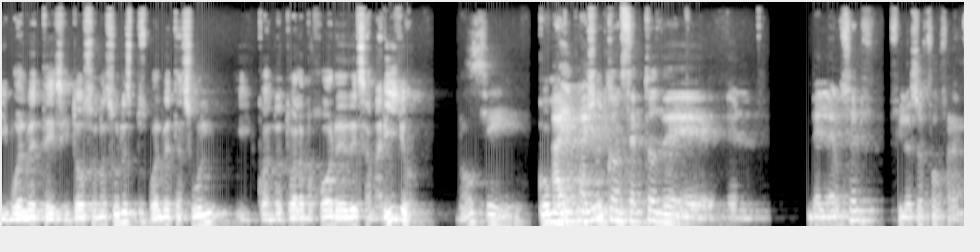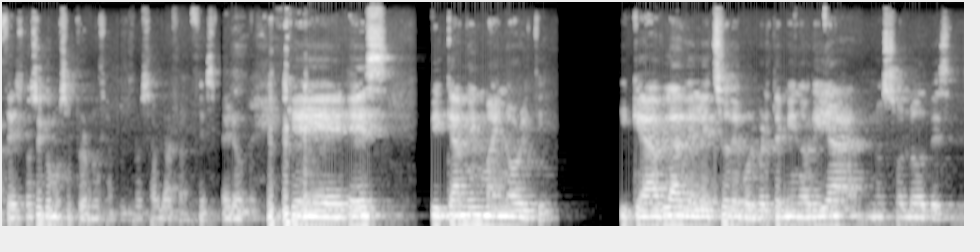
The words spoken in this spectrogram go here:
y vuélvete, si todos son azules, pues vuélvete azul y cuando tú a lo mejor eres amarillo, Sí. Hay, un concepto de, del, del filósofo francés, no sé cómo se pronuncia, porque no sé hablar francés, pero que es Becoming Minority y que habla del hecho de volverte minoría no solo desde,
